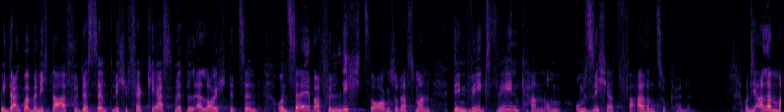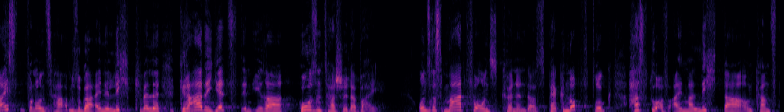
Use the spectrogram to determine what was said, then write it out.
Wie dankbar bin ich dafür, dass sämtliche Verkehrsmittel erleuchtet sind und selber für Licht sorgen, sodass man den Weg sehen kann, um, um sicher fahren zu können. Und die allermeisten von uns haben sogar eine Lichtquelle gerade jetzt in ihrer Hosentasche dabei. Unsere Smartphones können das. Per Knopfdruck hast du auf einmal Licht da und kannst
